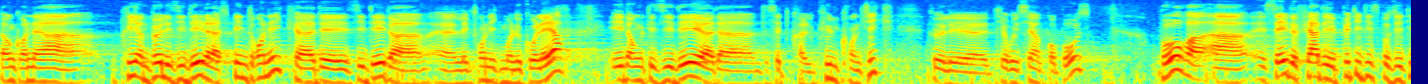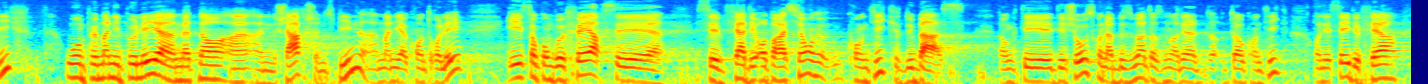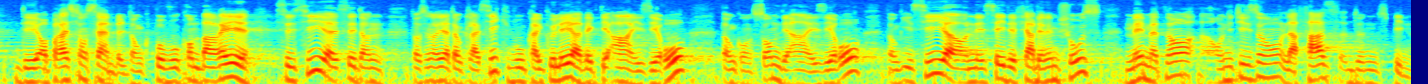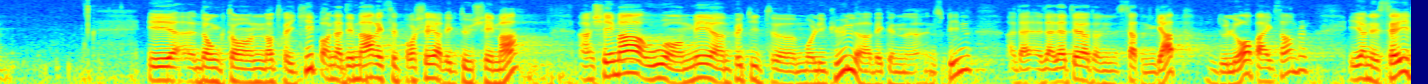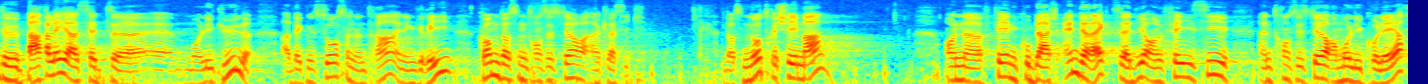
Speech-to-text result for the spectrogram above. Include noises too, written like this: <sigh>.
Donc on a pris un peu les idées de la spintronique, des idées de l'électronique moléculaire et donc des idées de, de cette calcul quantique que les théoriciens proposent pour euh, essayer de faire des petits dispositifs où on peut manipuler euh, maintenant une charge, une spin, de manière contrôlée. Et ce qu'on veut faire, c'est faire des opérations quantiques de base. Donc des, choses qu'on a besoin dans un ordinateur quantique, on essaye de faire des opérations simples. Donc pour vous comparer ceci, euh, c'est dans, un ordinateur classique, vous calculez avec des 1 et 0, donc on somme des 1 et 0. Donc ici, euh, on essaye de faire la même chose, mais maintenant en utilisant la phase d'un spin. Et euh, donc dans notre équipe, on a démarré ce projet avec deux schémas. Un schéma où on met une petite molécule avec un spin, à l'intérieur d'une certaine gap, de l'or par exemple, et on essaye de parler à cette euh, molécule avec une source, un train une grille, comme dans un transistor euh, classique. Dans un autre schéma, on a fait un couplage indirect, c'est-à-dire on fait ici un transistor moléculaire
